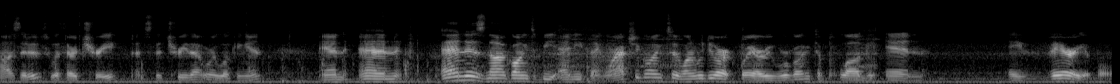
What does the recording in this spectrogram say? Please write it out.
positives with our tree. That's the tree that we're looking in. And n, n is not going to be anything. We're actually going to, when we do our query, we're going to plug in a variable.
